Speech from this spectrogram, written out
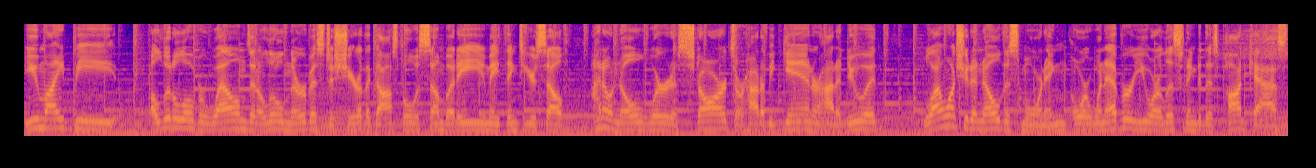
You might be a little overwhelmed and a little nervous to share the gospel with somebody. You may think to yourself, I don't know where to start or how to begin or how to do it. Well, I want you to know this morning or whenever you are listening to this podcast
